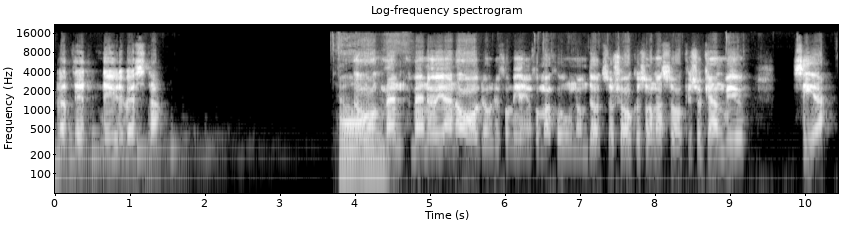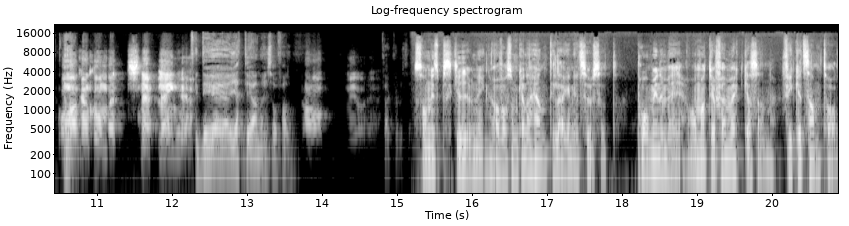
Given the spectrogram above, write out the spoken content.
För att det, det är ju det bästa. Ja, men, men hör gärna av dig om du får mer information om dödsorsak och sådana saker så kan vi ju se om man kan komma ett snäpp längre. Det gör jag jättegärna i så fall. Sonnys beskrivning av vad som kan ha hänt i lägenhetshuset påminner mig om att jag för en vecka sedan fick ett samtal.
